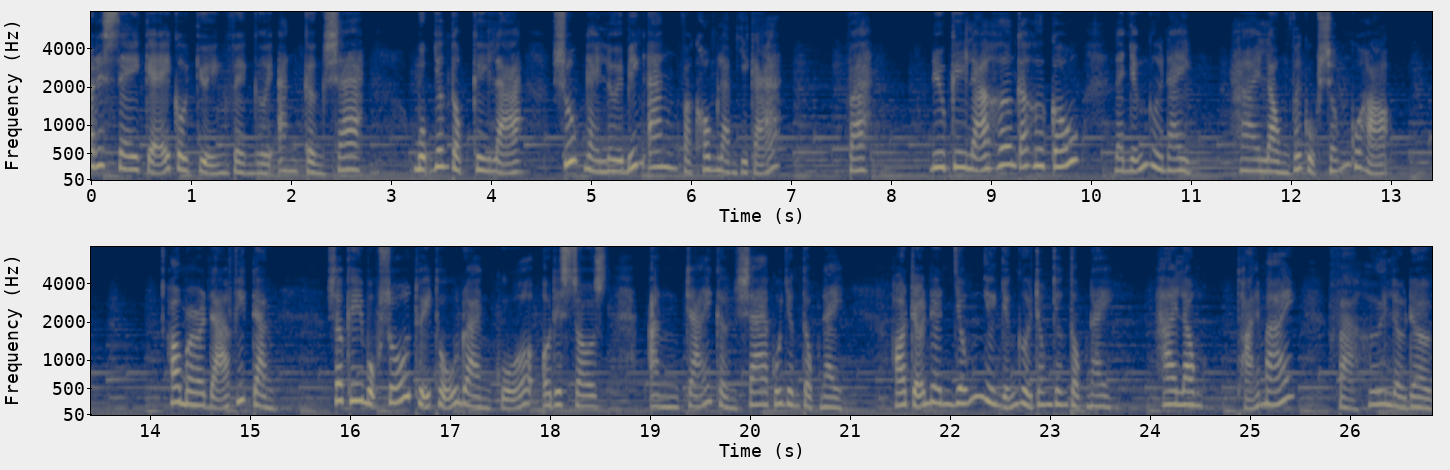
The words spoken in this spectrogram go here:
Odyssey kể câu chuyện về người ăn cần sa, một dân tộc kỳ lạ suốt ngày lười biếng ăn và không làm gì cả. Và điều kỳ lạ hơn cả hư cấu là những người này hài lòng với cuộc sống của họ. Homer đã viết rằng sau khi một số thủy thủ đoàn của Odysseus ăn trái cần sa của dân tộc này, họ trở nên giống như những người trong dân tộc này, hài lòng, thoải mái và hơi lờ đờ.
